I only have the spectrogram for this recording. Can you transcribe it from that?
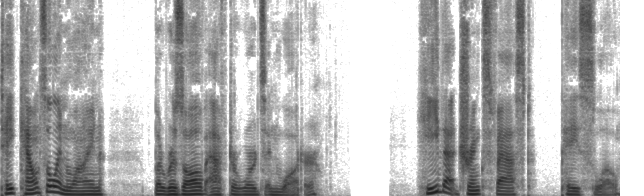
Take counsel in wine, but resolve afterwards in water. He that drinks fast pays slow.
